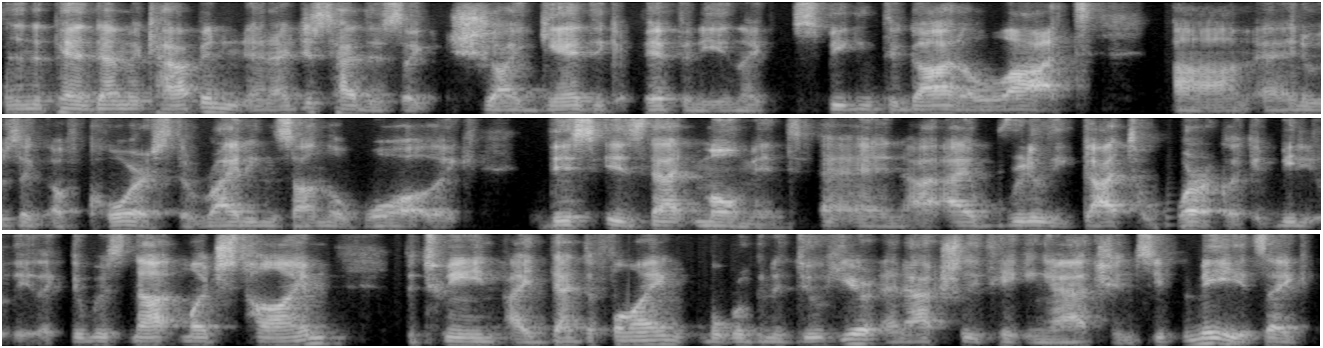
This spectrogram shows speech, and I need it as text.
And then the pandemic happened, and I just had this like gigantic epiphany and like speaking to God a lot. Um, and it was like, of course, the writing's on the wall. Like, this is that moment. And I, I really got to work like immediately. Like, there was not much time between identifying what we're going to do here and actually taking action. See, for me, it's like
